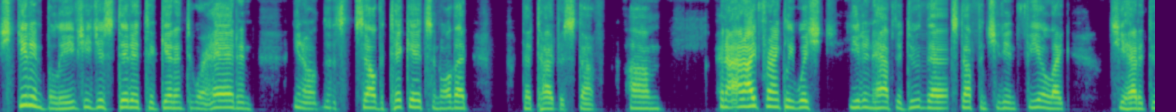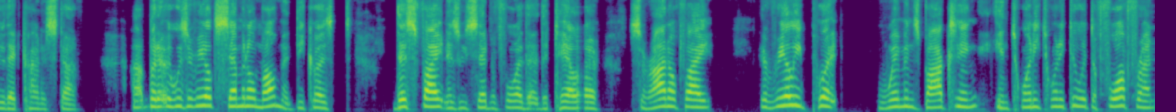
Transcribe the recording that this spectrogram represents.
she didn't believe. She just did it to get into her head and, you know, sell the tickets and all that, that type of stuff. Um, and I, and I frankly wished you didn't have to do that stuff and she didn't feel like she had to do that kind of stuff. Uh, but it was a real seminal moment because this fight, as we said before, the, the Taylor Serrano fight, it really put women's boxing in 2022 at the forefront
